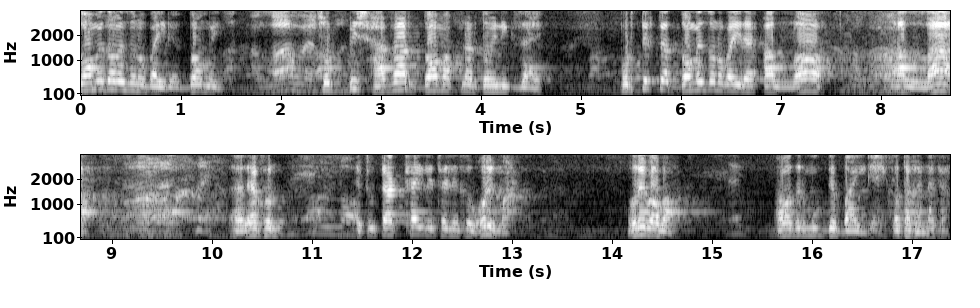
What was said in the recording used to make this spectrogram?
দমে দমে যেন বাইরে দমে। চব্বিশ হাজার দম আপনার দৈনিক যায়। প্রত্যেকটা দমে যেন বাইরে আল্লাহ আল্লাহ। আর এখন একটু টাক খাইলে ঠাইলে ওরে মা ওরে বাবা আমাদের মুখ দিয়ে বাইরে কথা খান না কেন?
